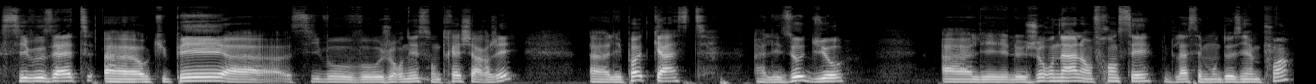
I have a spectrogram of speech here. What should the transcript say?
si vous êtes euh, occupé, euh, si vos, journées sont très chargées, les podcasts, les audios, le journal en français, donc là c'est mon deuxième point,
